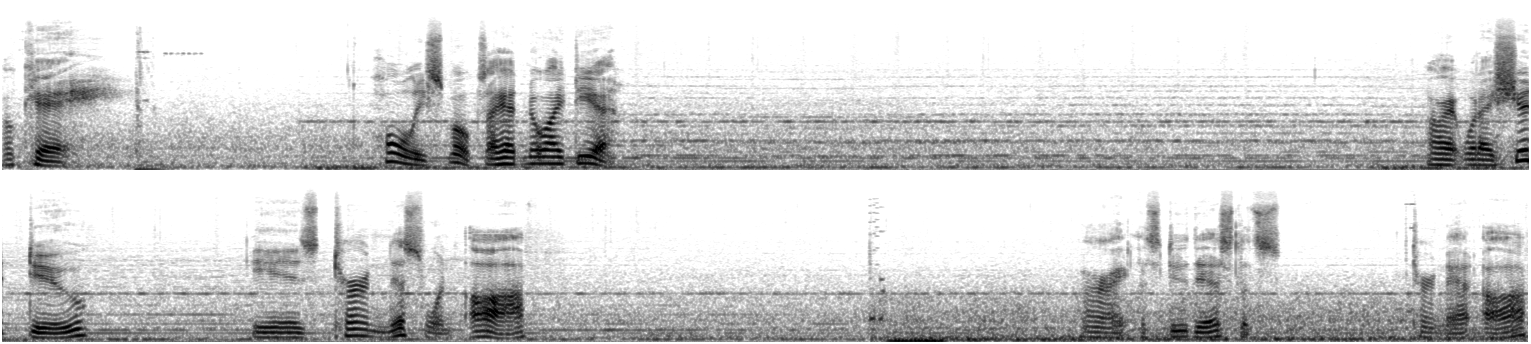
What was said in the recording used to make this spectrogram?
Okay. Holy smokes, I had no idea. Alright, what I should do is turn this one off. Alright, let's do this. Let's turn that off.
